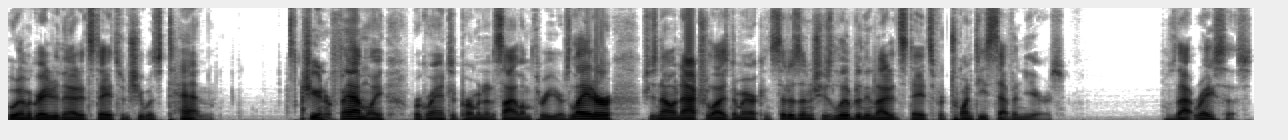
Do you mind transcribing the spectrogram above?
who immigrated to the United States when she was 10. She and her family were granted permanent asylum three years later. She's now a naturalized American citizen. She's lived in the United States for 27 years. Was that racist?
